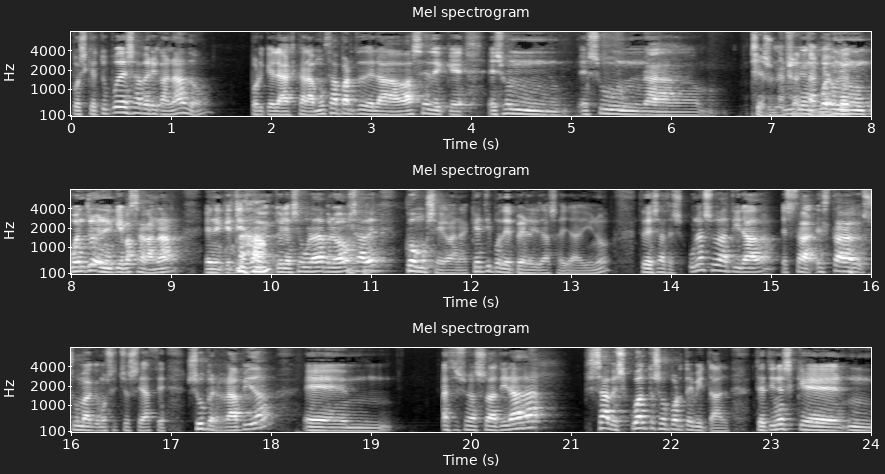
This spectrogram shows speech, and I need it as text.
Pues que tú puedes haber ganado, porque la escaramuza parte de la base de que es un es una Si es un enfrentamiento. encuentro, un encuentro en el que vas a ganar, en el que tienes la victoria asegurada, pero vamos a ver cómo se gana, qué tipo de pérdidas hay ahí, ¿no? Entonces haces una sola tirada, esta, esta suma que hemos hecho se hace súper rápida, eh, haces una sola tirada, sabes cuánto soporte vital te tienes que mm,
